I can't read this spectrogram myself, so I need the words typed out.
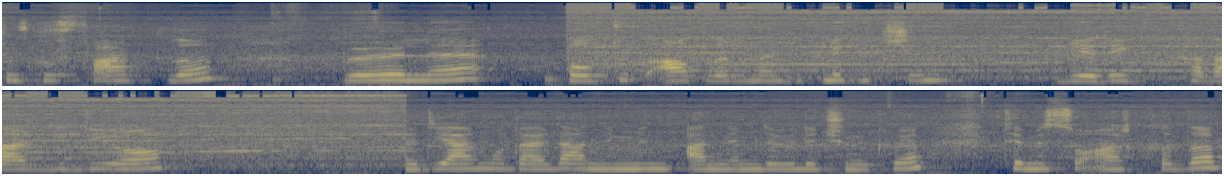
çünkü farklı. Böyle koltuk altlarına gitmek için yere kadar gidiyor. Diğer modelde annemin annemde öyle çünkü temiz su arkada,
